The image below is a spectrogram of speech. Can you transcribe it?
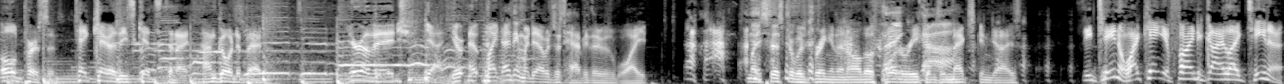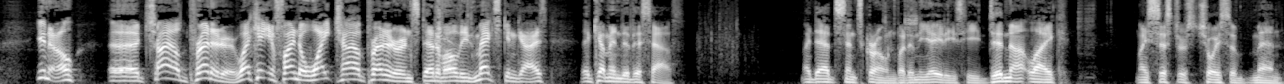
old person, take care of these kids tonight. I'm going to bed. You're of age. Yeah, you're, uh, my, I think my dad was just happy that he was white. my sister was bringing in all those Puerto Ricans and Mexican guys. See, Tina, why can't you find a guy like Tina? You know, a child predator. Why can't you find a white child predator instead of all these Mexican guys that come into this house? My dad's since grown, but in the 80s, he did not like my sister's choice of men.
